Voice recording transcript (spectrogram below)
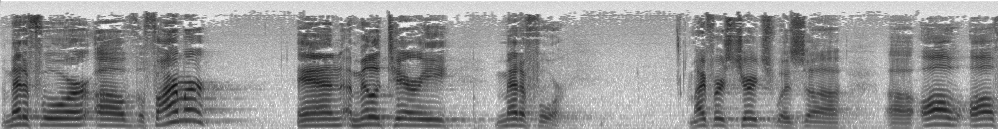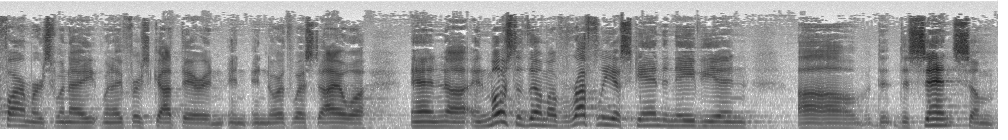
a metaphor of a farmer and a military metaphor. My first church was uh, uh, all, all farmers when I, when I first got there in, in, in northwest Iowa, and, uh, and most of them of roughly a Scandinavian uh, descent, some,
